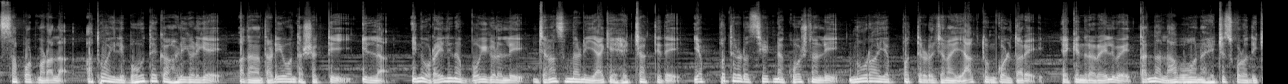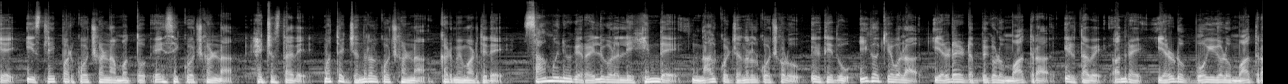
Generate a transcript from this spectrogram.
ಸಪೋರ್ಟ್ ಮಾಡಲ್ಲ. ಅಥವಾ ಇಲ್ಲಿ ಬಹುತೇಕ ಹಳಿಗಳಿಗೆ ಅದನ್ನ ತಡೆಯುವಂತ ಶಕ್ತಿ ಇಲ್ಲ. ಇನ್ನು ರೈಲಿನ ಬೋಗಿಗಳಲ್ಲಿ ಜನಸಂದಣಿ ಯಾಕೆ ಹೆಚ್ಚಾಗ್ತಿದೆ? ಎಪ್ಪತ್ತೆರಡು ಸೀಟ್ನ ಕೋಚ್ನಲ್ಲಿ ನೂರ ಎಪ್ಪತ್ತೆರಡು ಜನ ಯಾಕೆ ತುಂಬಿಕೊಳ್ತಾರೆ? ಯಾಕೆಂದ್ರೆ ರೈಲ್ವೆ ತನ್ನ ಲಾಭವನ್ನ ಹೆಚ್ಚಿಸಿಕೊಳ್ಳೋದಕ್ಕೆ ಈ ಸ್ಲೀಪರ್ ಕೋಚ್ಗಳನ್ನ ಮತ್ತು ಎಸಿ ಕೋಚ್ಗಳನ್ನ ಹೆಚ್ಚಿಸ್ತಾ ಇದೆ, ಮತ್ತೆ ಜನರಲ್ ಕೋಚ್ಗಳನ್ನ ಕಡಿಮೆ ಮಾಡ್ತಿದೆ. ಸಾಮಾನ್ಯವಾಗಿ ರೈಲುಗಳಲ್ಲಿ ಹಿಂದೆ ನಾಲ್ಕು ಜನರಲ್ ಕೋಚ್ಗಳು ಇರ್ತಿದ್ವು. ಈಗ ಕೇವಲ ಎರಡೇ ಡಬ್ಬಿಗಳು ಮಾತ್ರ ಇರ್ತವೆ. ಅಂದ್ರೆ ಎರಡು ಬೋಗಿಗಳು ಮಾತ್ರ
